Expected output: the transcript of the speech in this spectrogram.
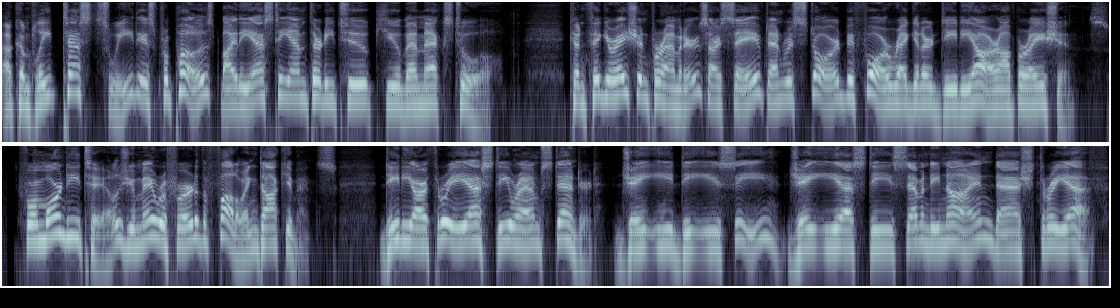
A complete test suite is proposed by the STM32 CubeMX tool. Configuration parameters are saved and restored before regular DDR operations. For more details, you may refer to the following documents. DDR3 SDRAM Standard, JEDEC, JESD 79 3F,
